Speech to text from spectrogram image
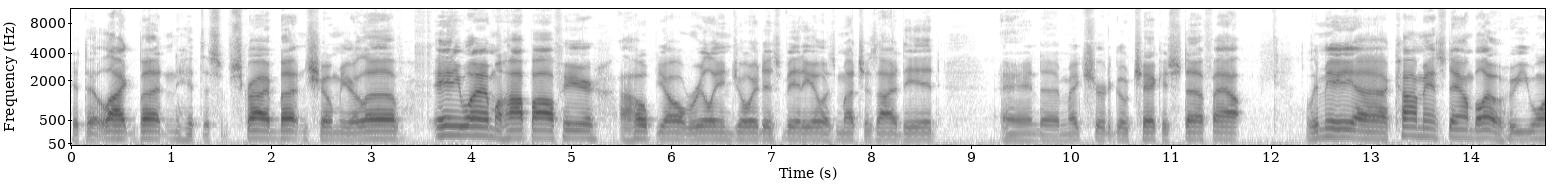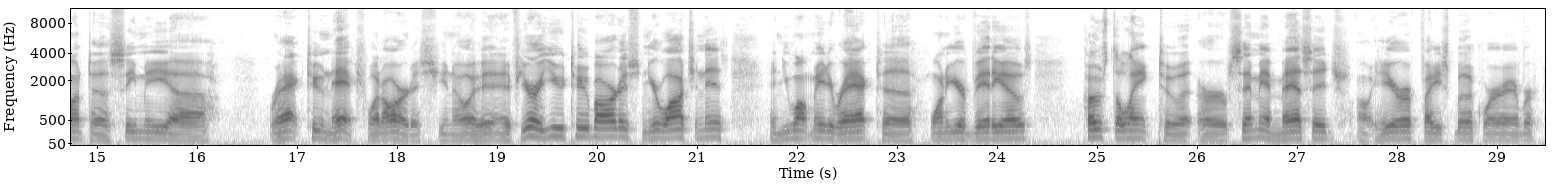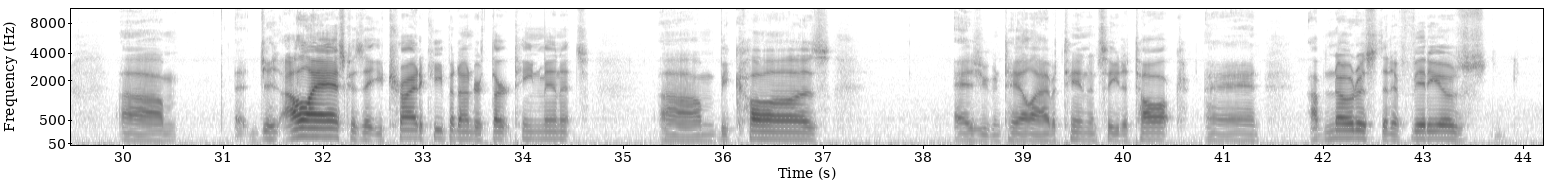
Hit that like button, hit the subscribe button, show me your love. Anyway, I'm going to hop off here. I hope y'all really enjoyed this video as much as I did. And uh, make sure to go check his stuff out. Leave me uh, comments down below who you want to see me uh, react to next. What artists, you know. If you're a YouTube artist and you're watching this and you want me to react to one of your videos, post a link to it or send me a message here or Facebook, wherever. Um, just, all I ask is that you try to keep it under 13 minutes um, because, as you can tell, I have a tendency to talk, and I've noticed that if videos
